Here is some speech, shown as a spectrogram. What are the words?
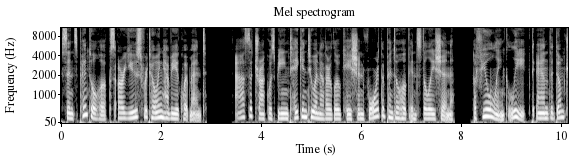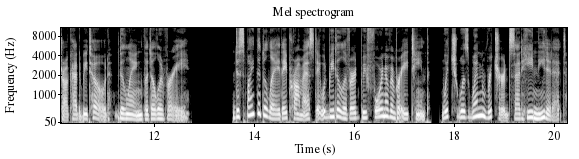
since pintle hooks are used for towing heavy equipment. As the truck was being taken to another location for the pintle hook installation, a fuel link leaked and the dump truck had to be towed, delaying the delivery. Despite the delay, they promised it would be delivered before November 18th, which was when Richard said he needed it.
